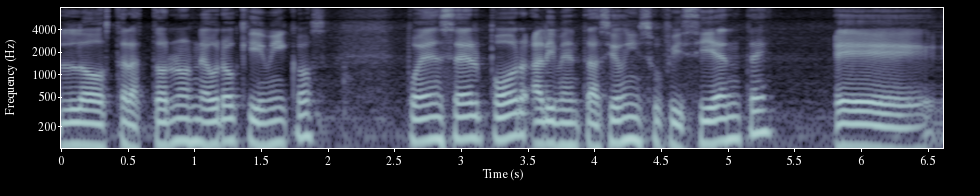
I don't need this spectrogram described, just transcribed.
los trastornos neuroquímicos pueden ser por alimentación insuficiente, eh,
